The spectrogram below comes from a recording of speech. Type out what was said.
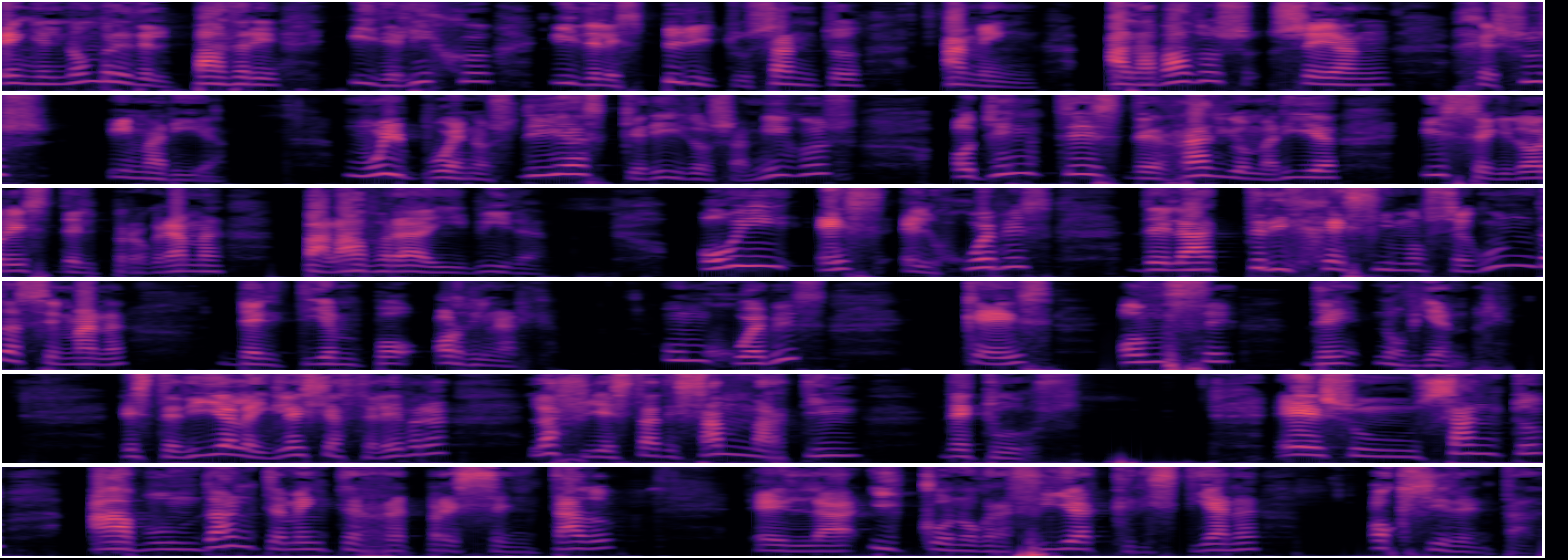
En el nombre del Padre y del Hijo y del Espíritu Santo. Amén. Alabados sean Jesús y María. Muy buenos días, queridos amigos, oyentes de Radio María y seguidores del programa Palabra y Vida. Hoy es el jueves de la trigésimo segunda semana del tiempo ordinario. Un jueves que es once de noviembre. Este día la Iglesia celebra la fiesta de San Martín de Tours. Es un santo abundantemente representado en la iconografía cristiana occidental.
